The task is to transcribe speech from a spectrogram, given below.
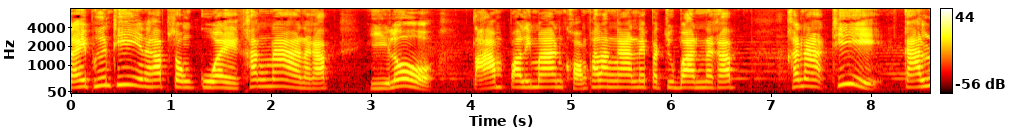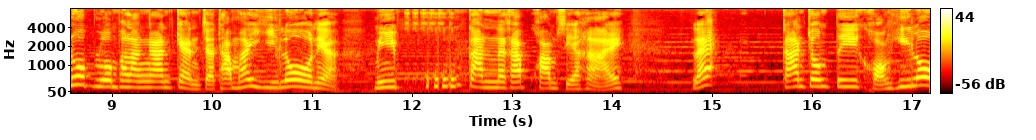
ในพื้นที่นะครับ ทรงกลวยข้างหน้านะครับฮีโร่ ตามปริมาณของพลังงานในปัจจุบันนะครับ ขณะที่การรวบรวมพลังงานแก่นจะทำให้ฮีโร่เนี่ยมีคุ้มกันนะครับความเสียหาย และการโจมตีของฮีโร่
